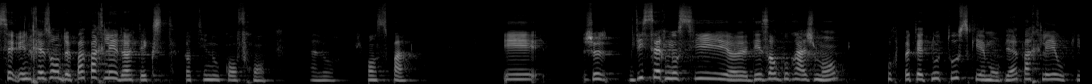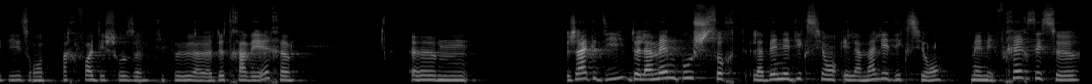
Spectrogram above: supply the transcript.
c'est une raison de ne pas parler d'un texte quand il nous confronte. Alors, je ne pense pas. Et je discerne aussi euh, des encouragements pour peut-être nous tous qui aimons bien parler ou qui disons parfois des choses un petit peu euh, de travers. Euh, Jacques dit, de la même bouche sortent la bénédiction et la malédiction, mais mes frères et sœurs,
